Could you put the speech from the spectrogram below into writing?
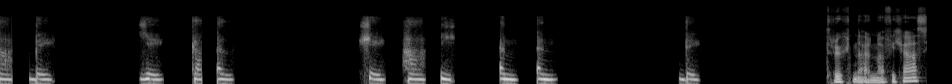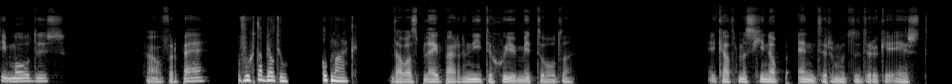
A, B, J, K, L, G, H, I, N, N, D. Terug naar navigatiemodus. Gaan we voorbij. Voeg tabel toe. Opmaak. Dat was blijkbaar niet de goede methode. Ik had misschien op enter moeten drukken eerst.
